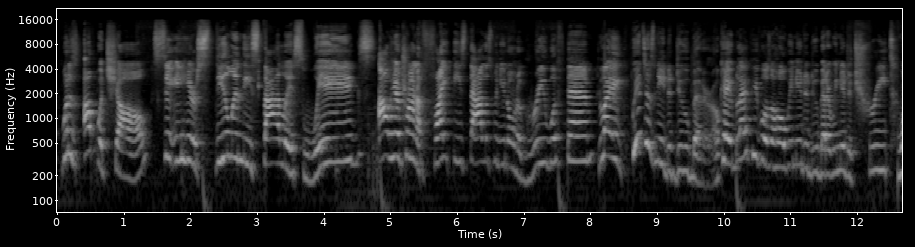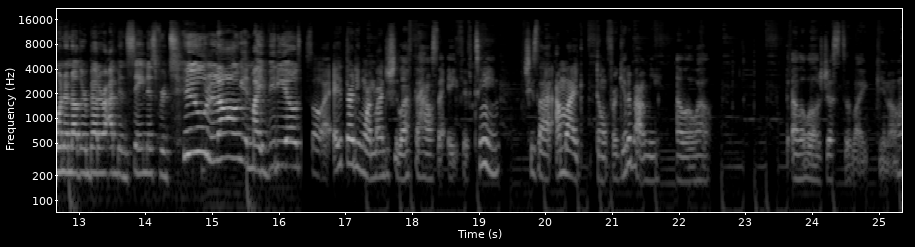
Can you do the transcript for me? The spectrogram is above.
what is up with y'all? Sitting here stealing these stylists wigs, out here trying to fight these stylists when you don't agree with them. Like, we just need to do better, okay? Black people as a whole, we need to do better. We need to treat one another better. I've been saying this for too long in my videos. So at 8.31, mind you, she left the house at 8.15. She's like, I'm like, don't forget about me, LOL. The LOL is just to like, you know,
